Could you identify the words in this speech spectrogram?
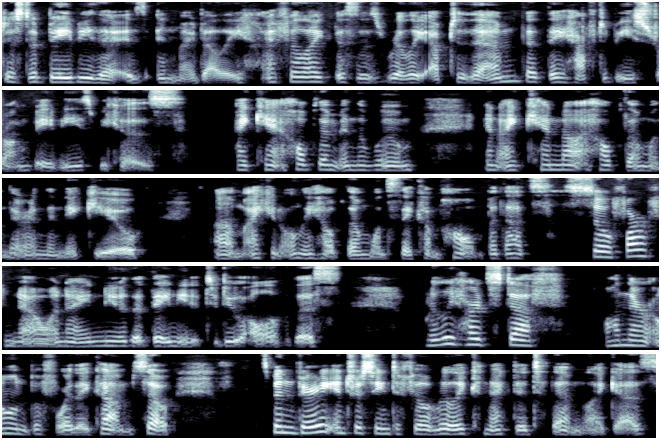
just a baby that is in my belly. I feel like this is really up to them that they have to be strong babies because I can't help them in the womb and I cannot help them when they're in the NICU. Um, I can only help them once they come home, but that's so far from now. And I knew that they needed to do all of this really hard stuff on their own before they come. So it's been very interesting to feel really connected to them, like as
